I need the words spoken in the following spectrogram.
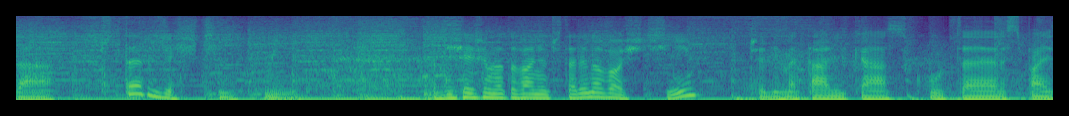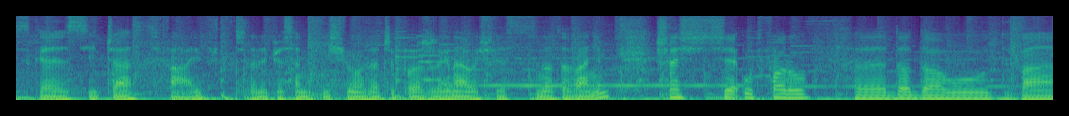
za 40 minut. W dzisiejszym notowaniu cztery nowości, czyli Metallica, Scooter, Spice Girls i Just Five. Cztery piosenki siłą rzeczy pożegnały się z notowaniem. Sześć utworów e, do dołu, dwa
